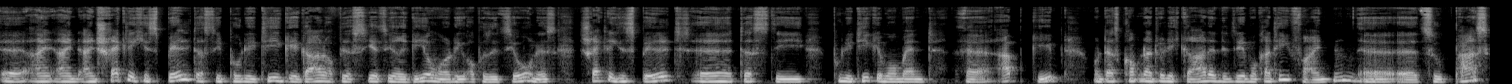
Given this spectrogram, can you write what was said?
ein, ein, ein schreckliches Bild, dass die Politik, egal ob das jetzt die Regierung oder die Opposition ist, schreckliches Bild, äh, dass die Politik im Moment äh, abgibt. Und das kommt natürlich gerade den Demokratiefeinden äh, äh, zu Pass.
